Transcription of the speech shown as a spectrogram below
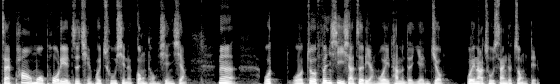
在泡沫破裂之前会出现的共同现象。那我我就分析一下这两位他们的研究，归纳出三个重点，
